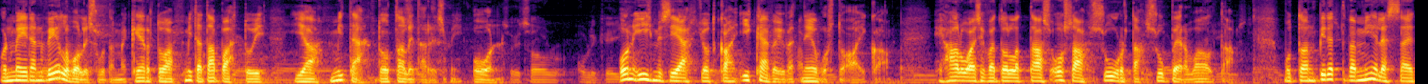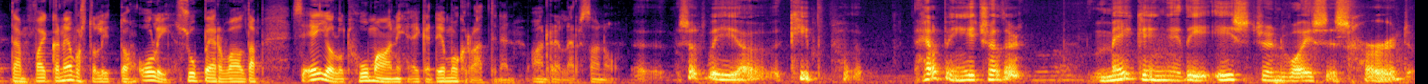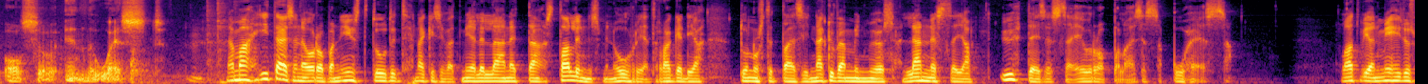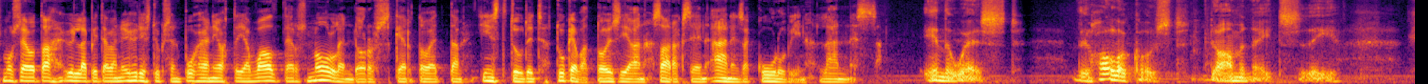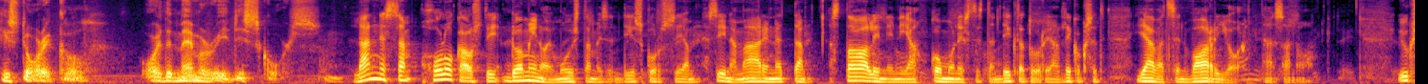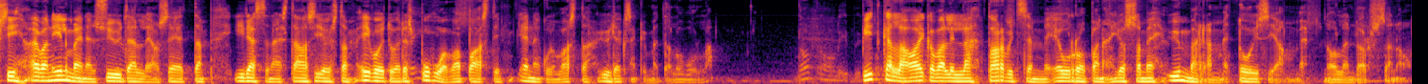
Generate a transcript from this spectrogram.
On meidän velvollisuutemme kertoa, mitä tapahtui ja mitä totalitarismi on. On ihmisiä, jotka ikävöivät neuvostoaikaa. He haluaisivat olla taas osa suurta supervaltaa. Mutta on pidettävä mielessä, että vaikka Neuvostoliitto oli supervalta, se ei ollut humaani eikä demokraattinen, Andreller sanoo. Uh, so we uh, keep helping each other, making the Eastern voices heard also in the West. Nämä itäisen Euroopan instituutit näkisivät mielellään, että stalinismin uhrien tragedia tunnustettaisiin näkyvämmin myös lännessä ja yhteisessä eurooppalaisessa puheessa. Latvian miehitysmuseota ylläpitävän yhdistyksen puheenjohtaja Walter Nollendors kertoo, että instituutit tukevat toisiaan saadakseen äänensä kuuluviin lännessä. In the West, the Holocaust dominates the historical or the memory discourse. Lännessä holokausti dominoi muistamisen diskurssia siinä määrin, että Stalinin ja kommunististen diktatuurien rikokset jäävät sen varjoon, hän sanoo. Yksi aivan ilmeinen syy tälle on se, että idässä näistä asioista ei voitu edes puhua vapaasti ennen kuin vasta 90-luvulla. Pitkällä aikavälillä tarvitsemme Euroopan, jossa me ymmärrämme toisiamme, Nollendorf sanoo.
